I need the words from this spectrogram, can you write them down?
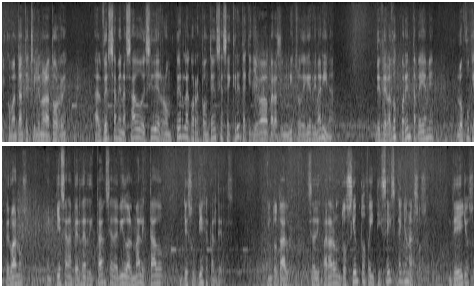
El comandante chileno La Torre, al verse amenazado, decide romper la correspondencia secreta que llevaba para su ministro de Guerra y Marina. Desde las 2.40 pm, los buques peruanos empiezan a perder distancia debido al mal estado de sus viejas calderas. En total, se dispararon 226 cañonazos, de ellos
